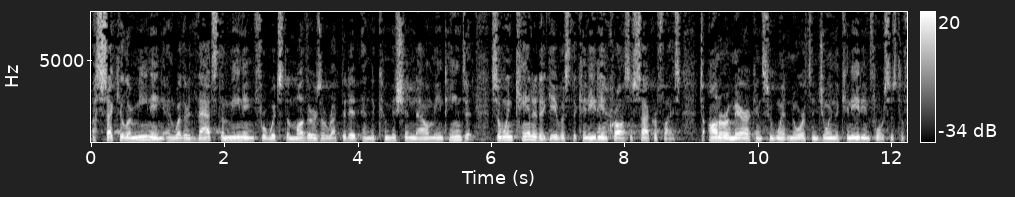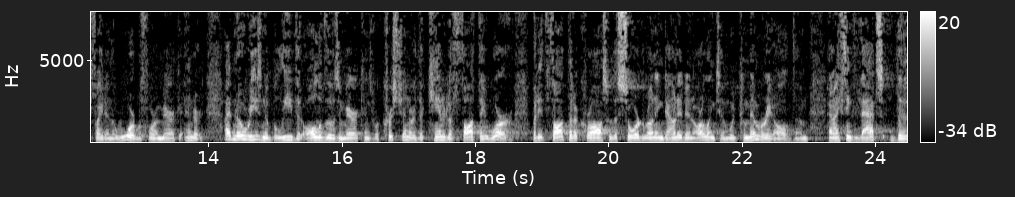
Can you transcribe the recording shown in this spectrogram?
a secular meaning and whether that's the meaning for which the mothers erected it and the commission now maintains it. So when Canada gave us the Canadian Cross of Sacrifice to honor Americans who went north and joined the Canadian forces to fight in the war before America entered, I have no reason to believe that all of those Americans were Christian or that Canada thought they were, but it thought that a cross with a sword running down it in Arlington would commemorate all of them, and I think that's the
